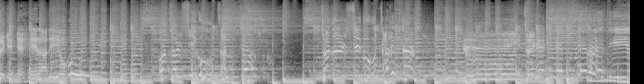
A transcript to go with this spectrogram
윤택의 에헤라디오. 어쩔시구 짠짠. 저들시구 짠짠. 윤택의 에헤라디오.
